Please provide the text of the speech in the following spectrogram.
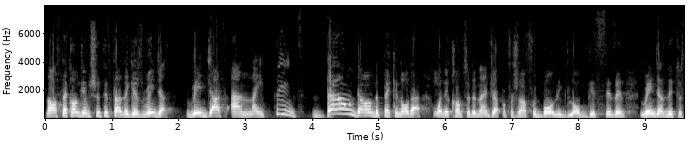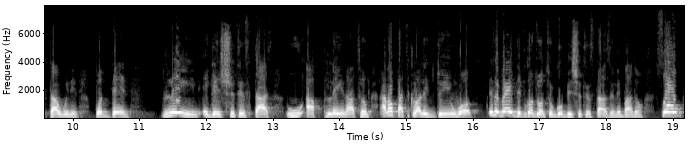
Now, second game, Shooting Stars against Rangers. Rangers are 19th, down, down the pecking order mm. when it comes to the Nigeria Professional Football League log this season. Rangers need to start winning. But then, playing against shooting stars who are playing at home and not particularly doing well, it's a very difficult one to go beat shooting stars in Ibadan. So,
